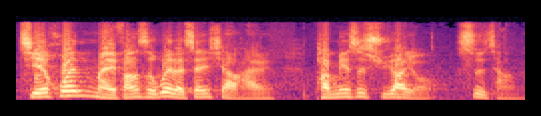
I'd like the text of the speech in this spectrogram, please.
结婚买房子为了生小孩，旁边是需要有市场的，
